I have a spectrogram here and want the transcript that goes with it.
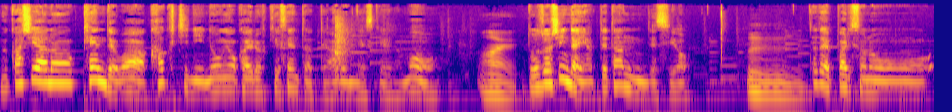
昔あの県では各地に農業改良普及センターってあるんですけれどもはい。土壌診断やってたんですようんうん。ただやっぱりその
